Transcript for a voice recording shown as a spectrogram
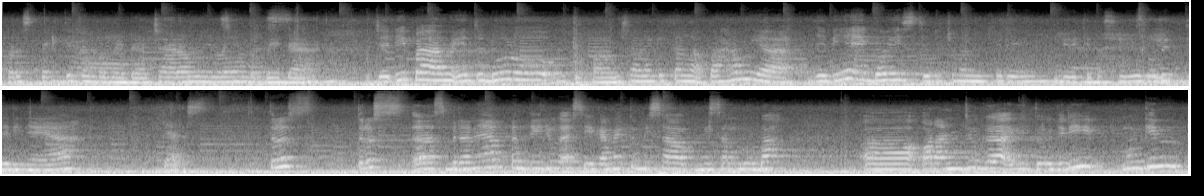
perspektif yang berbeda cara menilai yang berbeda jadi pahami itu dulu. Gitu. Kalau misalnya kita nggak paham ya jadinya egois. Jadi cuma mikirin diri kita sendiri. Sulit jadinya ya. yes. Terus terus eh, sebenarnya penting juga sih karena itu bisa bisa merubah eh, orang juga gitu. Jadi mungkin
